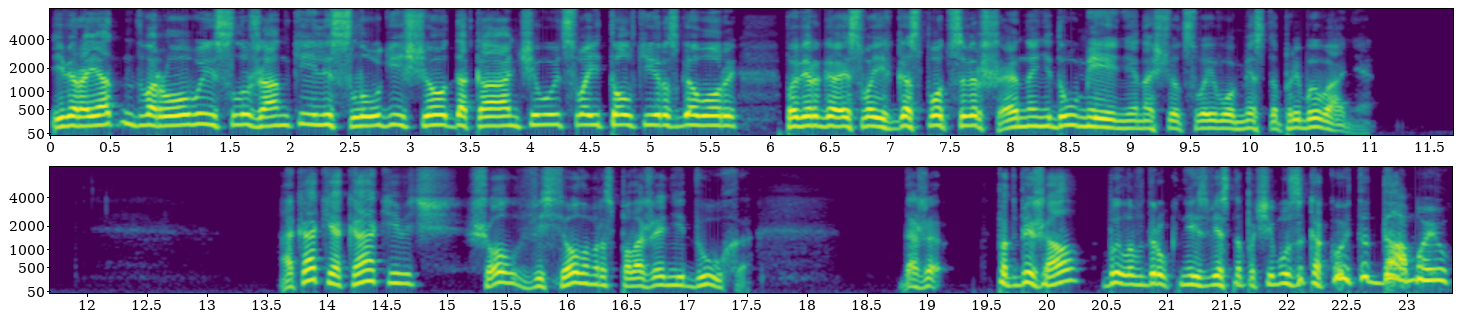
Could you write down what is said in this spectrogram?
и, вероятно, дворовые служанки или слуги еще доканчивают свои толкие разговоры, повергая своих господ в совершенное недоумение насчет своего места пребывания. Акакий Акакьевич шел в веселом расположении духа. Даже подбежал, было вдруг неизвестно почему, за какой-то дамою,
